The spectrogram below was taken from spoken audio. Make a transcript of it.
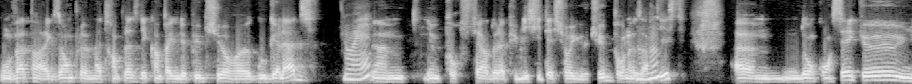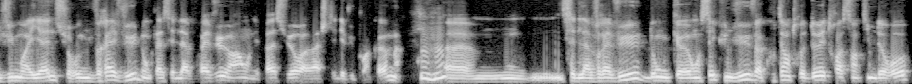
On va par exemple mettre en place des campagnes de pub sur euh, Google Ads. Euh, pour faire de la publicité sur YouTube pour nos mhm. artistes. Euh, donc on sait qu'une vue moyenne sur une vraie vue, donc là c'est de la vraie vue, hein, on n'est pas sur acheterdesvues.com, mhm. c'est de la vraie vue, donc on sait qu'une vue va coûter entre 2 et 3 centimes d'euros.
